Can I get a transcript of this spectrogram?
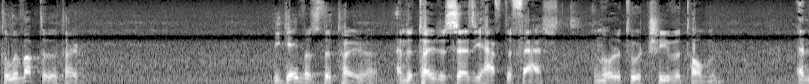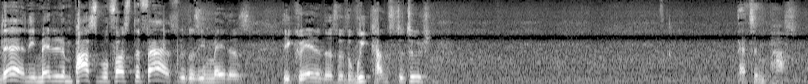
to live up to the Torah. He gave us the Torah, and the Torah says you have to fast in order to achieve atonement. And then He made it impossible for us to fast because He made us, He created us with a weak constitution. That's impossible.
